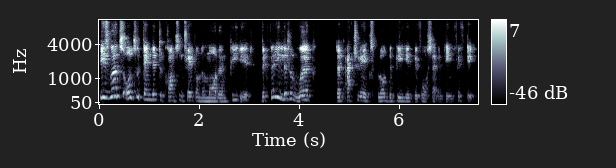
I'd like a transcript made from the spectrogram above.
These works also tended to concentrate on the modern period, with very little work that actually explored the period before 1750.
